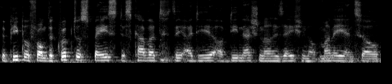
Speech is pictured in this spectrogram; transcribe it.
The people from the crypto space discovered the idea of denationalization of money, and so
